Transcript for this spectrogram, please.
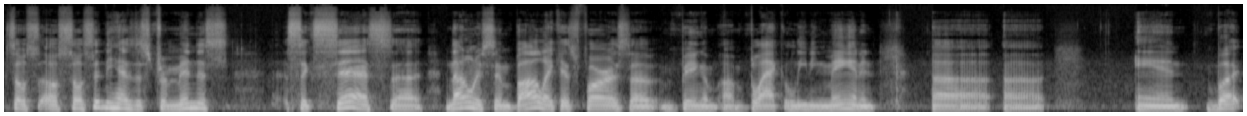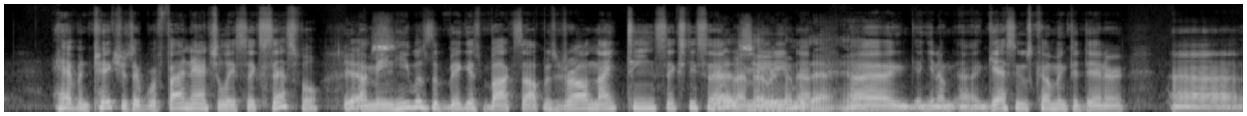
so so so Sidney has this tremendous success, uh, not only symbolic as far as uh, being a, a black leading man, and uh, uh, and but having pictures that were financially successful. Yes. I mean, he was the biggest box office draw 1967. Yes, I I remember uh, that, yeah. uh, you know, uh, guess who's coming to dinner? Uh,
